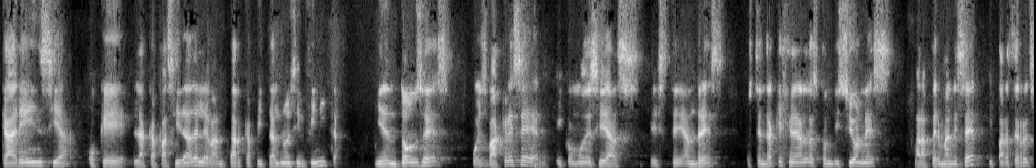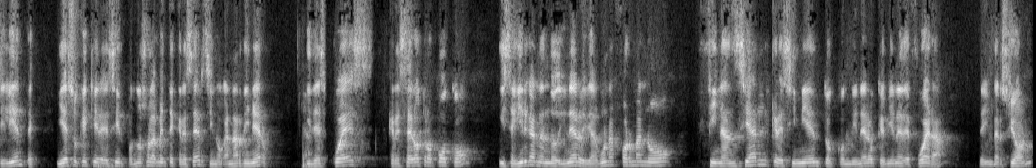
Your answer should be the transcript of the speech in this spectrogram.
carencia o que la capacidad de levantar capital no es infinita. Y entonces, pues va a crecer y como decías, este, Andrés, pues tendrá que generar las condiciones para permanecer y para ser resiliente. ¿Y eso qué quiere decir? Pues no solamente crecer, sino ganar dinero. Y después crecer otro poco y seguir ganando dinero y de alguna forma no financiar el crecimiento con dinero que viene de fuera, de inversión,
